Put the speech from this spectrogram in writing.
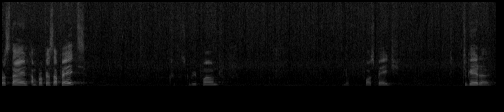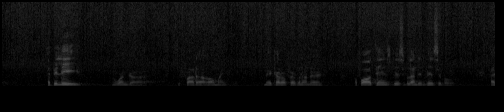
Let us stand and profess our faith. Could be found on the first page. Together, I believe in one God, the Father Almighty, maker of heaven and earth, of all things visible and invisible. I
